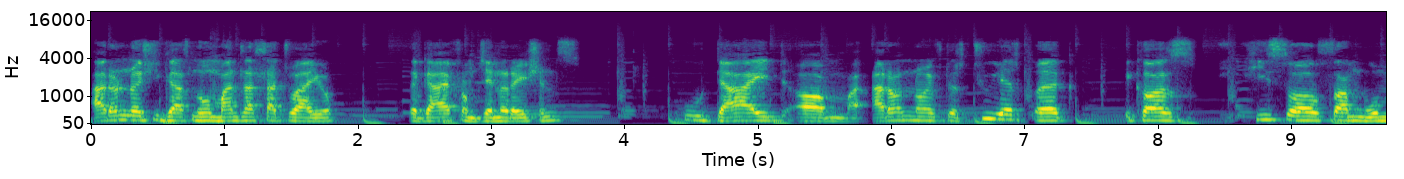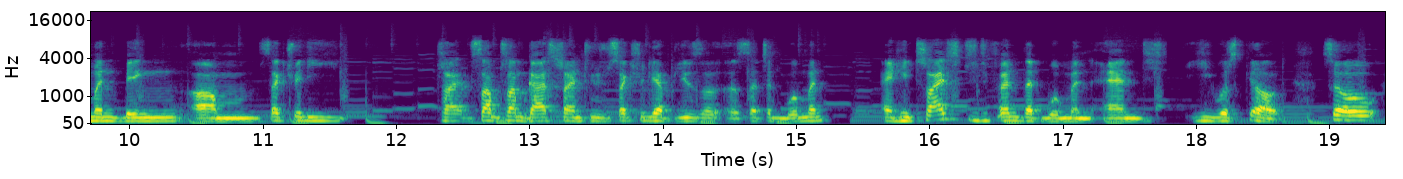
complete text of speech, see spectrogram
I don't know if you guys know Mandla Hlatshwayo, the guy from Generations who died. Um, I don't know if it was two years back because he saw some woman being um, sexually tried some some guys trying to sexually abuse a, a, certain woman and he tried to defend that woman and he was killed. So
